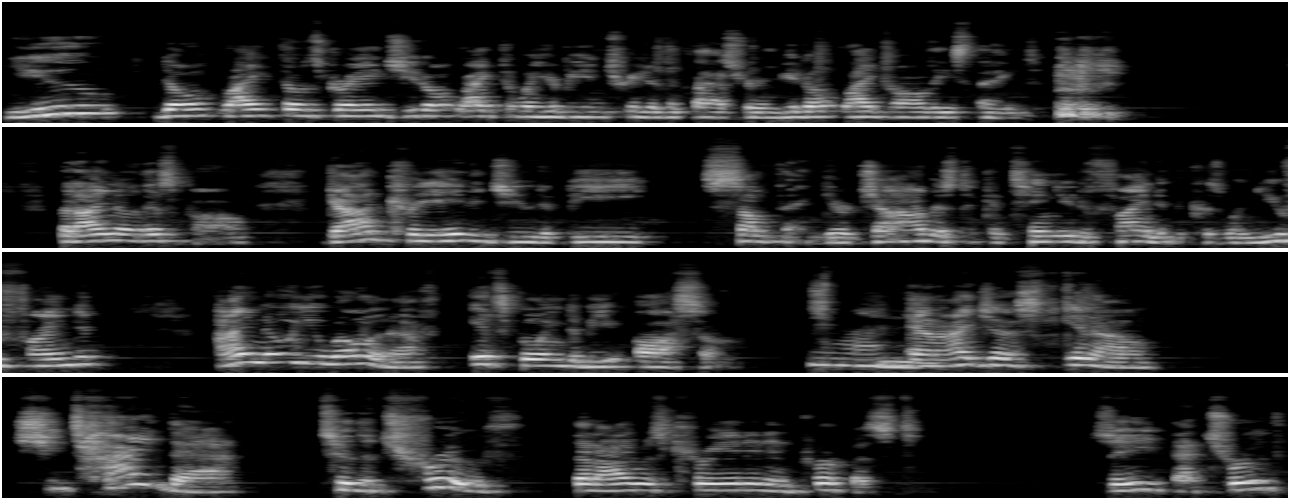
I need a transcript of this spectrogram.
you don't like those grades you don't like the way you're being treated in the classroom you don't like all these things but i know this paul god created you to be something. Your job is to continue to find it because when you find it, I know you well enough, it's going to be awesome. Mm-hmm. And I just, you know, she tied that to the truth that I was created and purposed. See, that truth,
